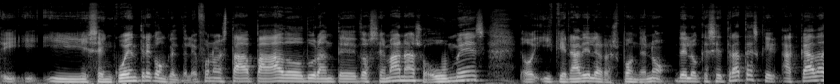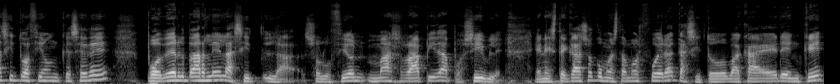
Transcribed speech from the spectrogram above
y, se encuentre con que el teléfono está apagado durante dos semanas o un mes y que nadie le responde. No, de lo que se trata es que a cada situación que se dé, poder darle la, la solución más rápida posible. En este caso, como estamos fuera, casi todo va a caer en que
